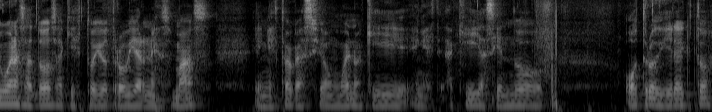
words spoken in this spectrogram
buenas a todos, aquí estoy otro viernes más. En esta ocasión, bueno, aquí, en este, aquí haciendo otro directo,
